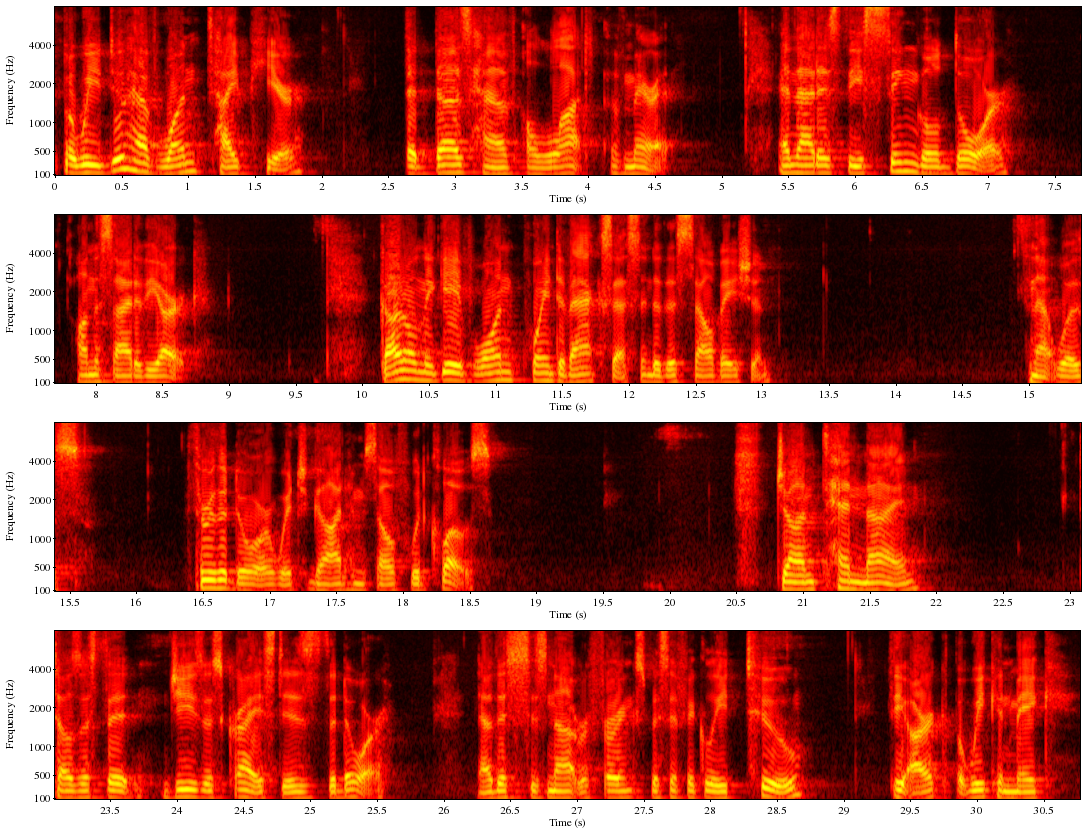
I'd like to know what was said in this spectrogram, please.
But we do have one type here that does have a lot of merit, and that is the single door on the side of the ark. God only gave one point of access into this salvation, and that was through the door which God himself would close. John 10:9 tells us that Jesus Christ is the door. Now this is not referring specifically to the ark, but we can make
